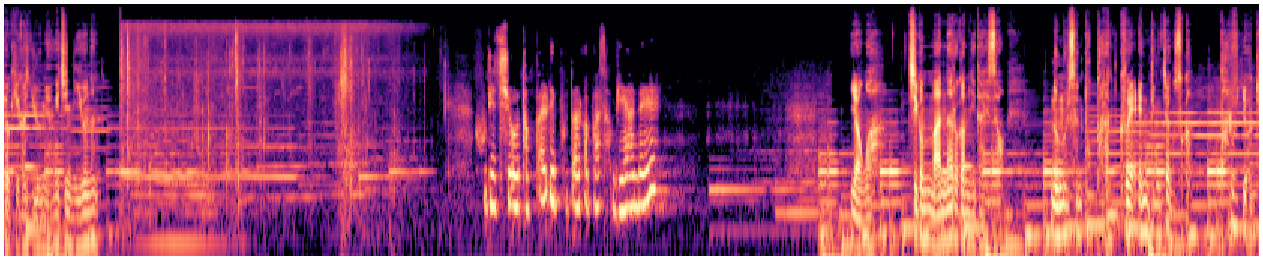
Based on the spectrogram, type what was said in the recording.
여기가 유명해진 이유는 우리 지호 더 빨리 못 알아봐서 미안해. 영화 지금 만나러 갑니다에서 눈물 샘 폭발한 그 엔딩 장소가 바로 여기.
